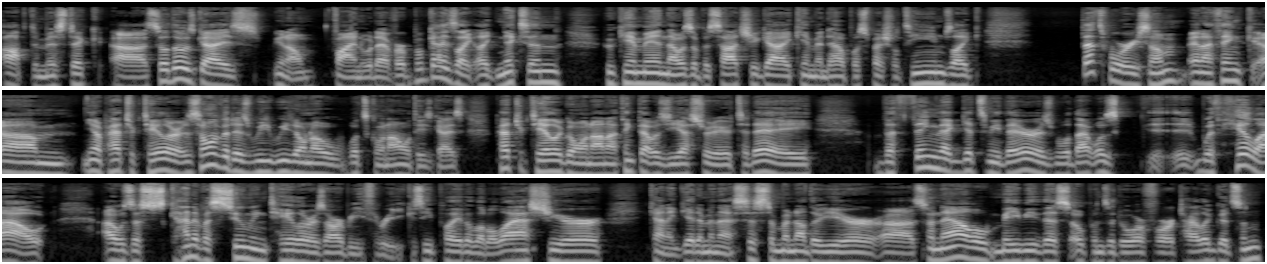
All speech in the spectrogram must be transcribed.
optimistic. Uh, so those guys, you know, fine, whatever. But guys like like Nixon, who came in, that was a Bisaccia guy, came in to help with special teams. Like that's worrisome. And I think um, you know Patrick Taylor. Some of it is we we don't know what's going on with these guys. Patrick Taylor going on. I think that was yesterday or today. The thing that gets me there is well, that was with Hill out. I was a, kind of assuming Taylor is RB three because he played a little last year, kind of get him in that system another year. Uh, so now maybe this opens a door for Tyler Goodson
